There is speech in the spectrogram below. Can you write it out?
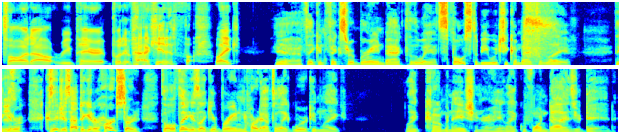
thaw it out, repair it, put it back in, and thaw- like Yeah, if they can fix her brain back to the way it's supposed to be, would she come back to life? They get her because they just have to get her heart started. The whole thing is like your brain and heart have to like work in like like combination, right? Like if one dies, you're dead.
